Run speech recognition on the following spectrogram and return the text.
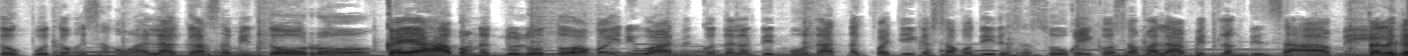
dog food ng isa kong alaga sa Mindoro. Kaya habang nagluluto ako, iniwanan ko na lang din muna at nagpajikas ako dito sa suki ko sa malapit lang din sa amin. Talaga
